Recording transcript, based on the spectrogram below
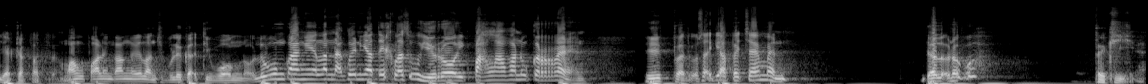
ya dapat. Mau paling kangelan jebule gak diwongno. Lu wong kangelan nek kowe niat ikhlas ku heroik, pahlawan ku keren. Hebat kok saiki ape cemen. Jaluk napa? Bagian.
